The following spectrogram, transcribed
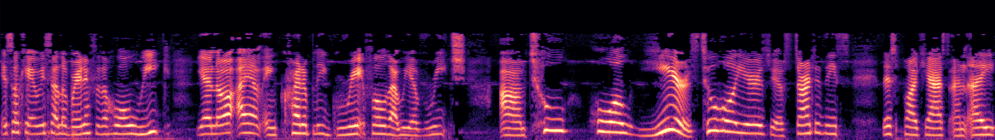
It's okay. We're celebrating for the whole week. You know, I am incredibly grateful that we have reached um two whole years. Two whole years. We have started this this podcast, and I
